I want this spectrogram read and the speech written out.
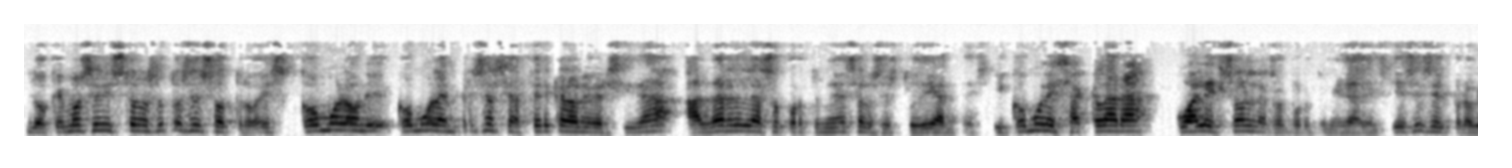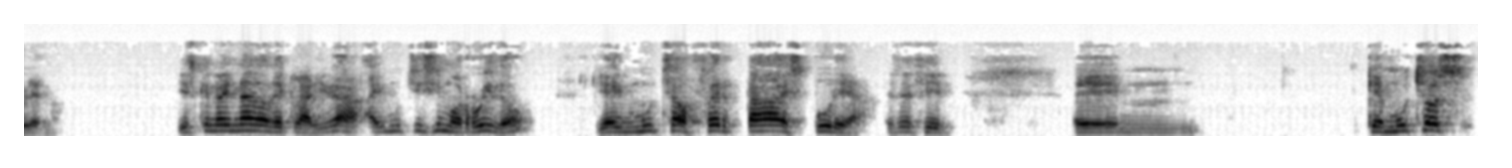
lo que hemos visto nosotros es otro, es cómo la, cómo la empresa se acerca a la universidad a darle las oportunidades a los estudiantes y cómo les aclara cuáles son las oportunidades. Y ese es el problema. Y es que no hay nada de claridad, hay muchísimo ruido y hay mucha oferta espúrea. Es decir, em, que muchos,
